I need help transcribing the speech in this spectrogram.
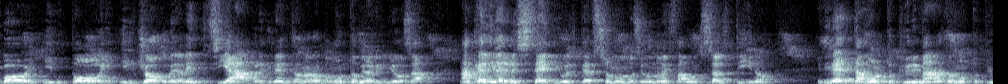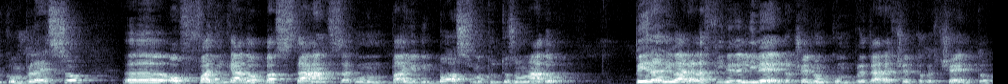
poi, in poi, il gioco veramente si apre, diventa una roba molto meravigliosa. Anche a livello estetico il terzo mondo secondo me fa un saltino e diventa molto più rimato, molto più complesso Uh, ho faticato abbastanza con un paio di boss, ma tutto sommato per arrivare alla fine del livello, cioè non completare al 100%,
